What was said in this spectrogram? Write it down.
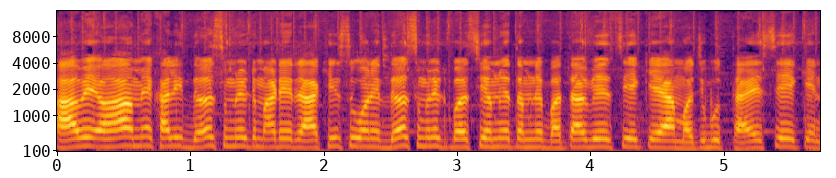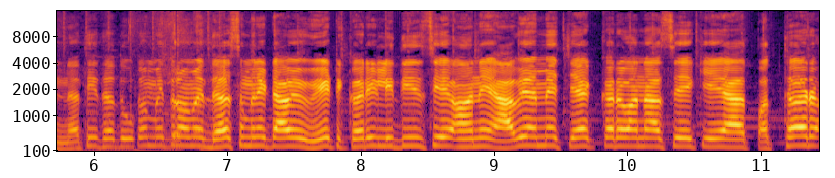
હવે આ અમે ખાલી દસ મિનિટ માટે રાખીશું, અને દસ મિનિટ પછી અમને તમને બતાવીએ છીએ કે આ મજબૂત થાય છે કે નથી થતું. તો મિત્રો, અમે દસ મિનિટ હવે વેટ કરી લીધી છે, અને હવે અમે ચેક કરવાના છે કે આ પથ્થર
